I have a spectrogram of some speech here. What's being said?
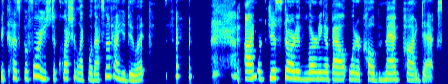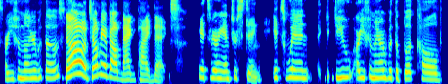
because before I used to question, like, well, that's not how you do it. I have just started learning about what are called magpie decks. Are you familiar with those? No, tell me about magpie decks. It's very interesting. It's when do you are you familiar with the book called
